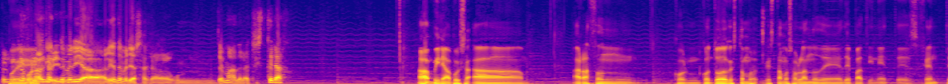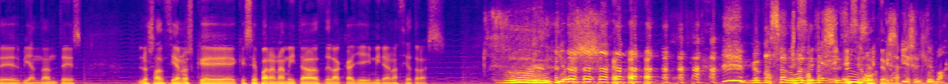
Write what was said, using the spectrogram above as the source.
Pues- bueno, alguien debería, alguien debería sacar algún tema de la chistera. Ah, mira, pues a, a razón, con, con todo lo que estamos, que estamos hablando de, de patinetes, gentes, viandantes, los ancianos que, que se paran a mitad de la calle y miran hacia atrás. Dios, Me ha pasado Ese- más de una ese vez. es el tema. ahí es el tema.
